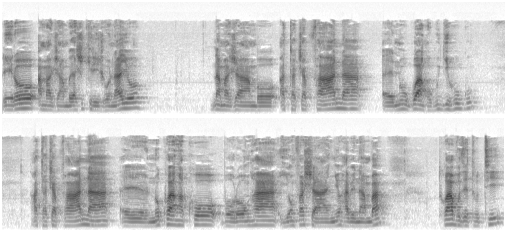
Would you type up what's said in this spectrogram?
Rero amajambo yashikirijwe na yo ni amajambo ataca apfana eh, n'urwanko rw'igihugu ataca apfana eh, no kwanka ko boronka iyo mfashanyo habe namba twavuze tuti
